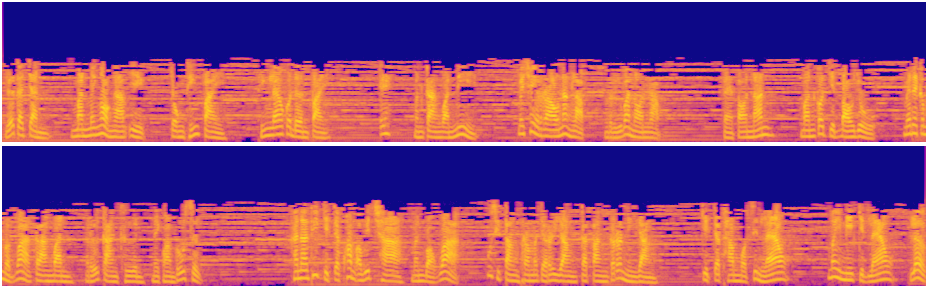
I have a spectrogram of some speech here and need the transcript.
เหลือแต่จันมันไม่งอกงามอีก จงทิ้งไป ทิ้งแล้วก็เดินไป เอ๊ะ มันกลางวันนี่ ไม่ใช่เรานั่งหลับหรือว่านอนหลับ แต่ตอนนั้นมันก็จิตเบาอยู่ ไม่ได้กำหนดว่ากลางวันหรือกลางคืนในความรู้สึก ขณะที่จิตจะคว่ำอวิชชา มันบอกว่า ผู้สิตังพรหมจริยังกตังกรณียัง จิตจะทำหมดสิ้นแล้ว ไม่มีจิตแล้ว เลิก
